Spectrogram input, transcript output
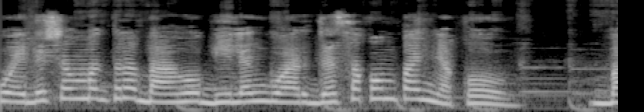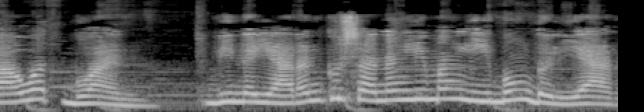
pwede siyang magtrabaho bilang gwardya sa kumpanya ko. Bawat buwan, binayaran ko siya ng 5,000 dolyar.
